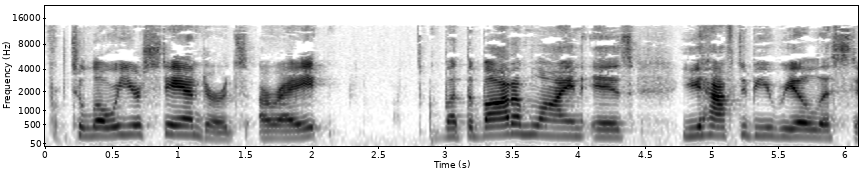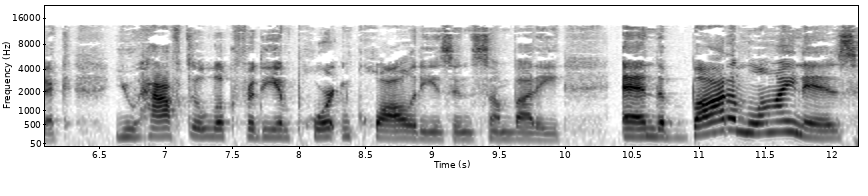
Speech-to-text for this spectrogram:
for, to lower your standards, all right? But the bottom line is you have to be realistic. You have to look for the important qualities in somebody. And the bottom line is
